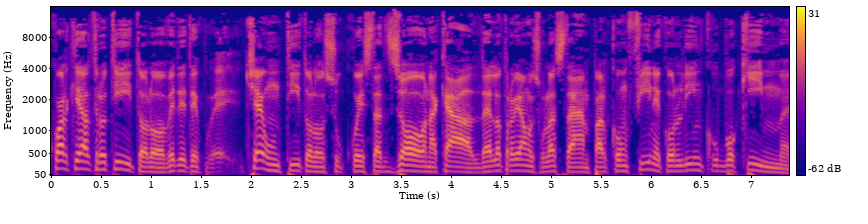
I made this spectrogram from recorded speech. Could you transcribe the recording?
qualche altro titolo, vedete, c'è un titolo su questa zona calda e lo troviamo sulla stampa, al confine con l'incubo Kim.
